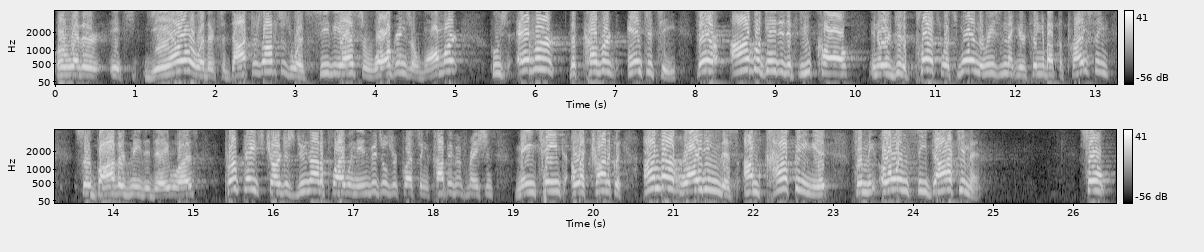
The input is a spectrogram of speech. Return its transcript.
or whether it's Yale, or whether it's a doctor's office, or whether it's CVS or Walgreens or Walmart, who's ever the covered entity, they are obligated if you call in order to do it. Plus, what's more, and the reason that you're thinking about the pricing so bothered me today was per page charges do not apply when the individual is requesting a copy of information maintained electronically. I'm not writing this, I'm copying it from the ONC document. So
